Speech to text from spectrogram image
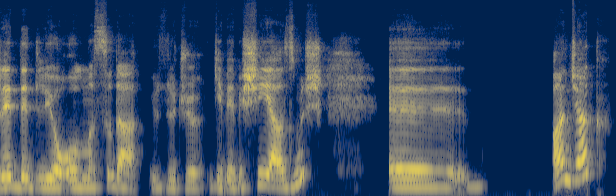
reddediliyor olması da üzücü gibi bir şey yazmış. E, ancak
